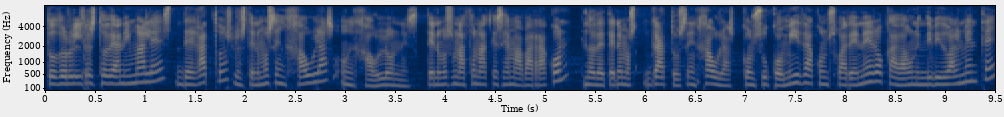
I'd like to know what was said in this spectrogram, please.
Todo el resto de animales, de gatos, los tenemos en jaulas o en jaulones. Tenemos una zona que se llama barracón, donde tenemos gatos en jaulas con su comida, con su arenero, cada uno individualmente.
